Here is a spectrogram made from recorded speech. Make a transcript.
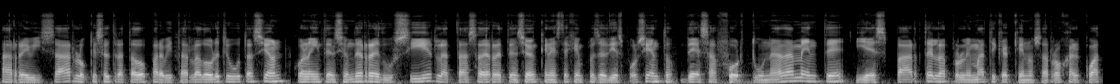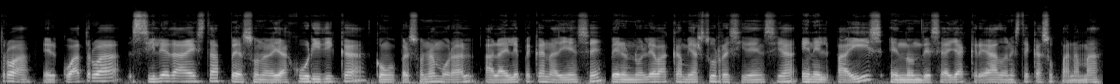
a revisar lo que es el tratado para evitar la doble tributación con la intención de reducir la tasa de retención, que en este ejemplo es del 10%. Desafortunadamente, y es parte de la problemática que nos arroja el 4A, el 4A sí le da esta personalidad jurídica como persona moral a la LP canadiense, pero no le va a cambiar su residencia en el país en donde se haya creado, en este caso Panamá,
